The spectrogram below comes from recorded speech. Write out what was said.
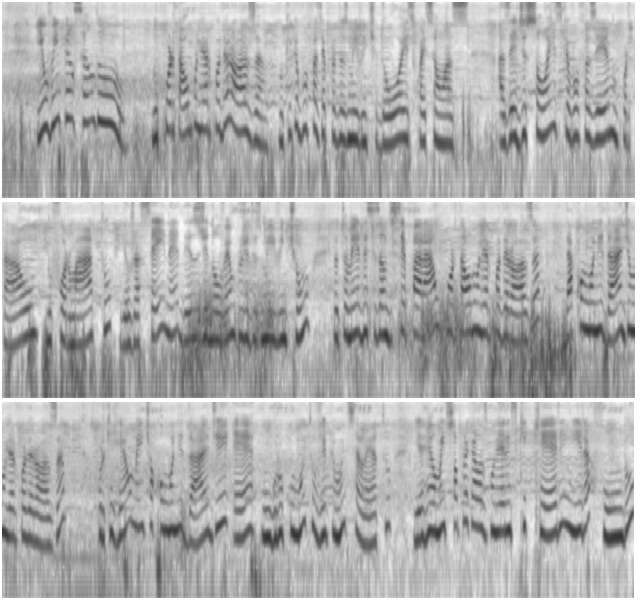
E eu vim pensando no portal Mulher Poderosa, no que, que eu vou fazer para 2022, quais são as as edições que eu vou fazer no portal, no formato, eu já sei, né? Desde novembro de 2021, eu tomei a decisão de separar o portal Mulher Poderosa da comunidade Mulher Poderosa, porque realmente a comunidade é um grupo muito VIP, muito seleto e é realmente só para aquelas mulheres que querem ir a fundo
